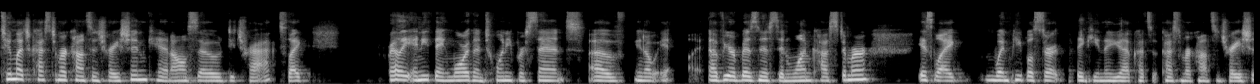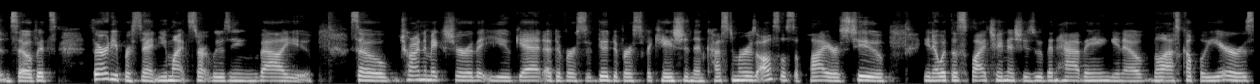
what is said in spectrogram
too much customer concentration can also detract. Like really anything more than 20% of you know of your business in one customer is like when people start thinking that you have customer concentration. So if it's 30%, you might start losing value. So trying to make sure that you get a diverse, good diversification in customers, also suppliers too. You know, with the supply chain issues we've been having, you know, the last couple years,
